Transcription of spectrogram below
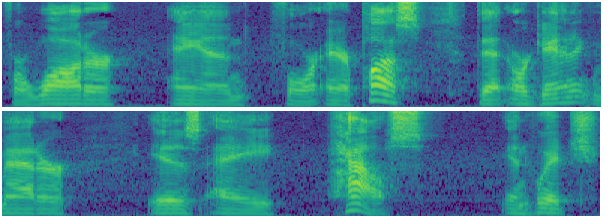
for water and for air. Plus, that organic matter is a house in which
